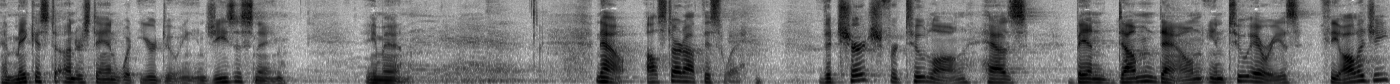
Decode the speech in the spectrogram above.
and make us to understand what you're doing. In Jesus' name, amen. Now, I'll start out this way. The church for too long has been dumbed down in two areas theology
